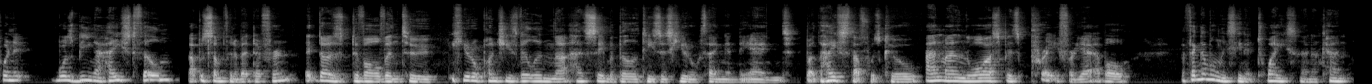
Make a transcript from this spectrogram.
when it was being a heist film, that was something a bit different. It does devolve into Hero punches villain that has same abilities as Hero thing in the end. But the heist stuff was cool. Ant-Man and the Wasp is pretty forgettable. I think I've only seen it twice and I can't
